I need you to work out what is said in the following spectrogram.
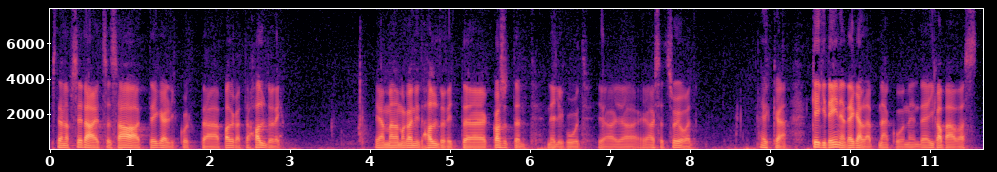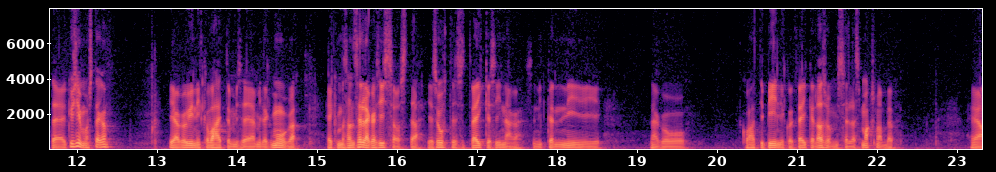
mis tähendab seda, et sa saad tegelikult äh, palgata halduri. ja me oleme ka nüüd haldurit äh, kasutanud neli kuud ja, ja, ja asjad sujuvad. ehk äh, keegi teine tegeleb nagu nende igapäevaste küsimustega ja ka üürnike vahetamise ja millegi muuga. Ehk ma saan sellega sisse osta ja suhteliselt väikese hinnaga, see on ikka nii nagu kohati piinlikult väike tasu, mis selle eest maksma peab. ja,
